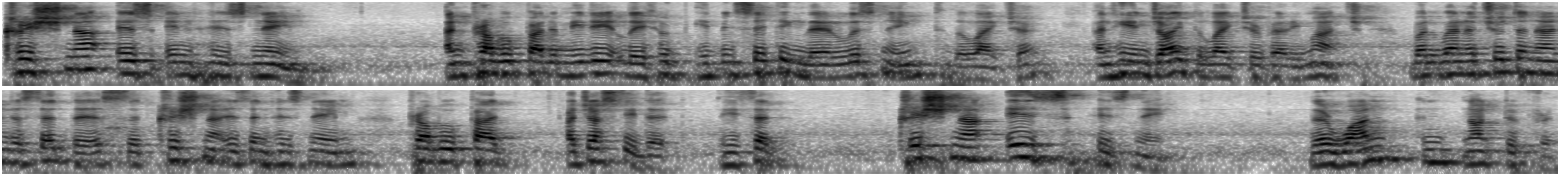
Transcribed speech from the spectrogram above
Krishna is in his name. And Prabhupada immediately, he'd been sitting there listening to the lecture, and he enjoyed the lecture very much. But when Achyutananda said this, that Krishna is in his name, Prabhupada adjusted it. He said, Krishna is his name. They're one and not different.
